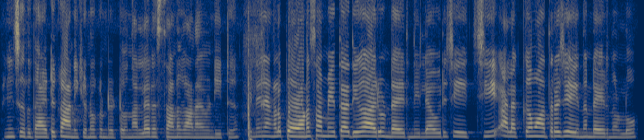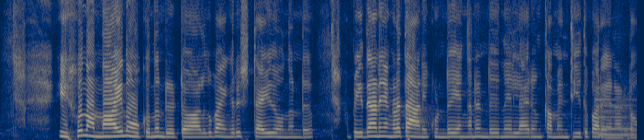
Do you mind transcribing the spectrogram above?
പിന്നെ ചെറുതായിട്ട് കാണിക്കണമൊക്കെ ഉണ്ട് കേട്ടോ നല്ല രസമാണ് കാണാൻ വേണ്ടിയിട്ട് പിന്നെ ഞങ്ങൾ പോണ സമയത്ത് അധികം ആരും ഉണ്ടായിരുന്നില്ല. ഒരു ചേച്ചി അലക്ക മാത്രമേ ചെയ്യുന്നുണ്ടായിരുന്നുള്ളൂ. ഇഹു നന്നായി നോക്കുന്നുണ്ട് കേട്ടോ ആൾക്ക് ഭയങ്കര ഇഷ്ടമായി തോന്നുന്നുണ്ട്. അപ്പോൾ ഇതാണ് ഞങ്ങളുടെ താണിക്കുണ്ട്. എങ്ങനെ ഉണ്ട് എന്ന് എല്ലാവരും കമന്റ് ചെയ്ത് പറയണം കേട്ടോ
